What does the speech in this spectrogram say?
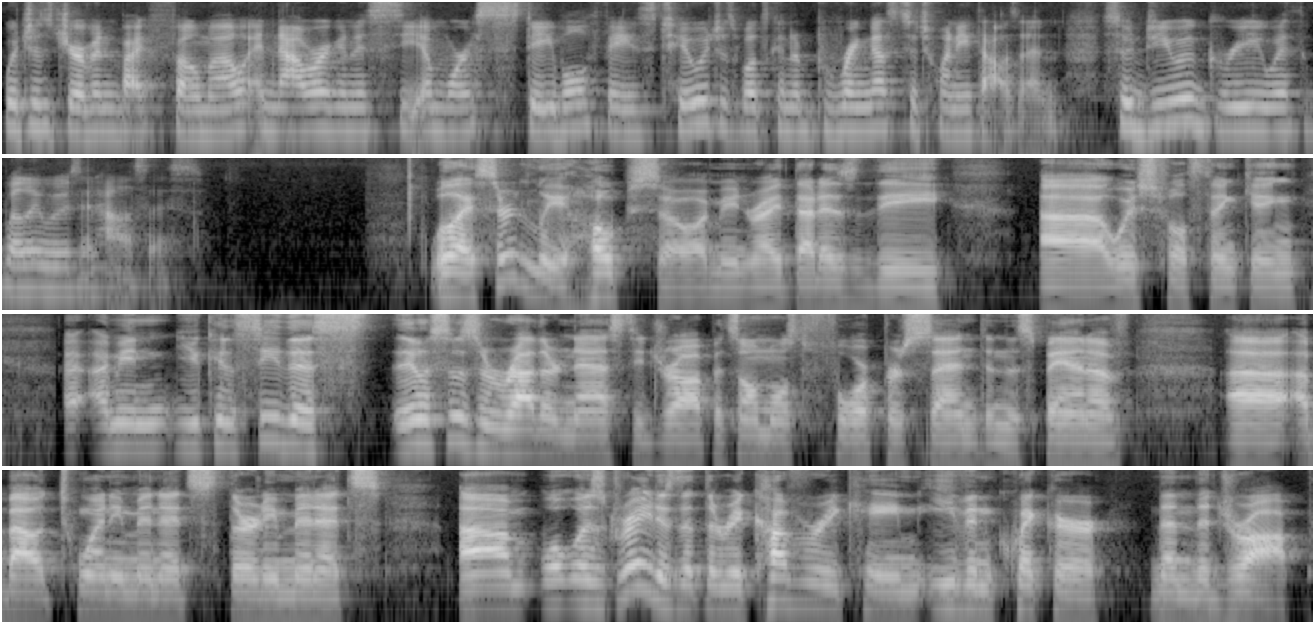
which is driven by FOMO. And now we're going to see a more stable phase two, which is what's going to bring us to 20,000. So do you agree with Willy Woo's analysis? Well, I certainly hope so. I mean, right, that is the uh, wishful thinking. I mean, you can see this. This was a rather nasty drop. It's almost 4% in the span of uh, about 20 minutes, 30 minutes. Um, what was great is that the recovery came even quicker than the drop,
